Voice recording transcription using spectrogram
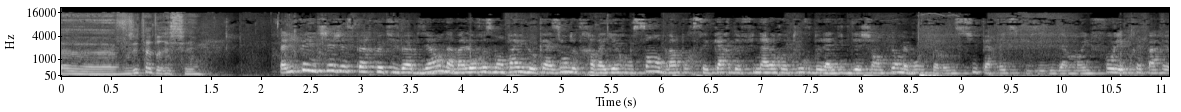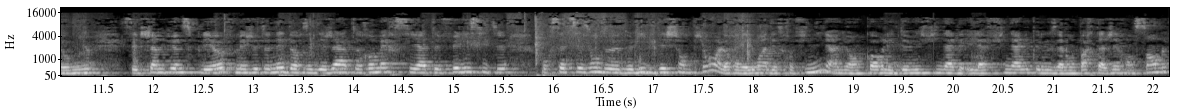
euh, vous est adressé. Salut Felice, j'espère que tu vas bien. On n'a malheureusement pas eu l'occasion de travailler ensemble hein, pour ces quarts de finale retour de la Ligue des Champions, mais bon, tu avais une superbe excuse, évidemment. Il faut les préparer au mieux, cette Champions Playoff, mais je tenais d'ores et déjà à te remercier, à te féliciter pour cette saison de, Ligue des Champions. Alors elle est loin d'être finie, hein. il y a encore les demi-finales et la finale que nous allons partager ensemble,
